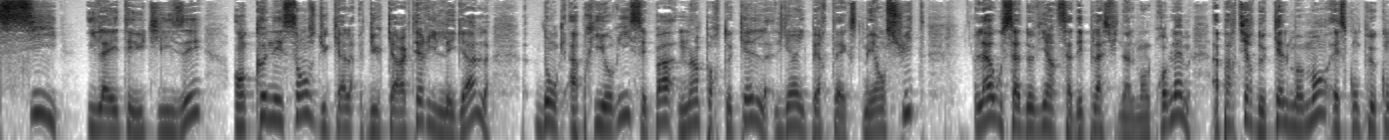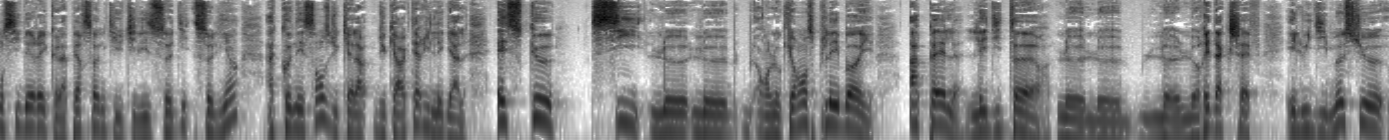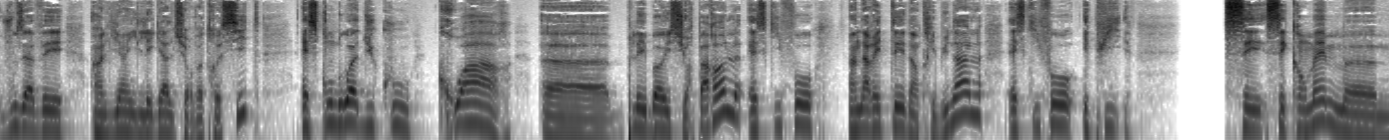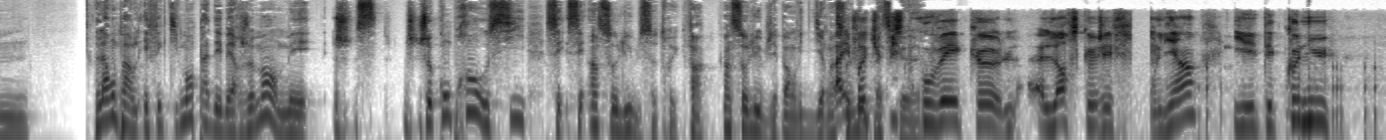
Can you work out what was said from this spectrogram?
si il a été utilisé en connaissance du, du, caractère illégal. Donc, a priori, c'est pas n'importe quel lien hypertexte. Mais ensuite, là où ça devient, ça déplace finalement le problème. À partir de quel moment est-ce qu'on peut considérer que la personne qui utilise ce, lien a connaissance du, caractère illégal? Est-ce que si le, en l'occurrence Playboy appelle l'éditeur, le, le rédac chef, et lui dit Monsieur, vous avez un lien illégal sur votre site. Est-ce qu'on doit du coup croire euh, Playboy sur parole? Est-ce qu'il faut un arrêté d'un tribunal? Est-ce qu'il faut et puis c'est c'est quand même euh, là on parle effectivement pas d'hébergement mais je, je comprends aussi, c'est insoluble ce truc. Enfin, insoluble, j'ai pas envie de dire insoluble. Ah, il faut que tu puisses que... prouver que lorsque j'ai fait mon lien, il était connu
